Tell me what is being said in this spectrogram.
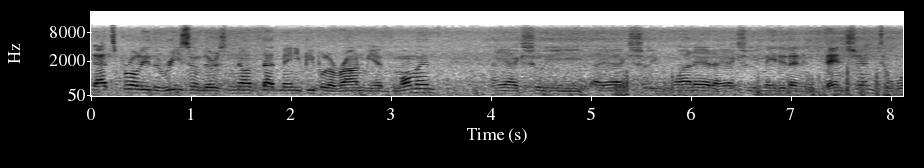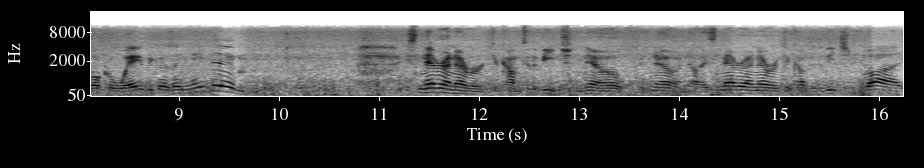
that's probably the reason there's not that many people around me at the moment I actually I actually wanted I actually made it an intention to walk away because I made the it's never an error to come to the beach. No no no it's never an error to come to the beach but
